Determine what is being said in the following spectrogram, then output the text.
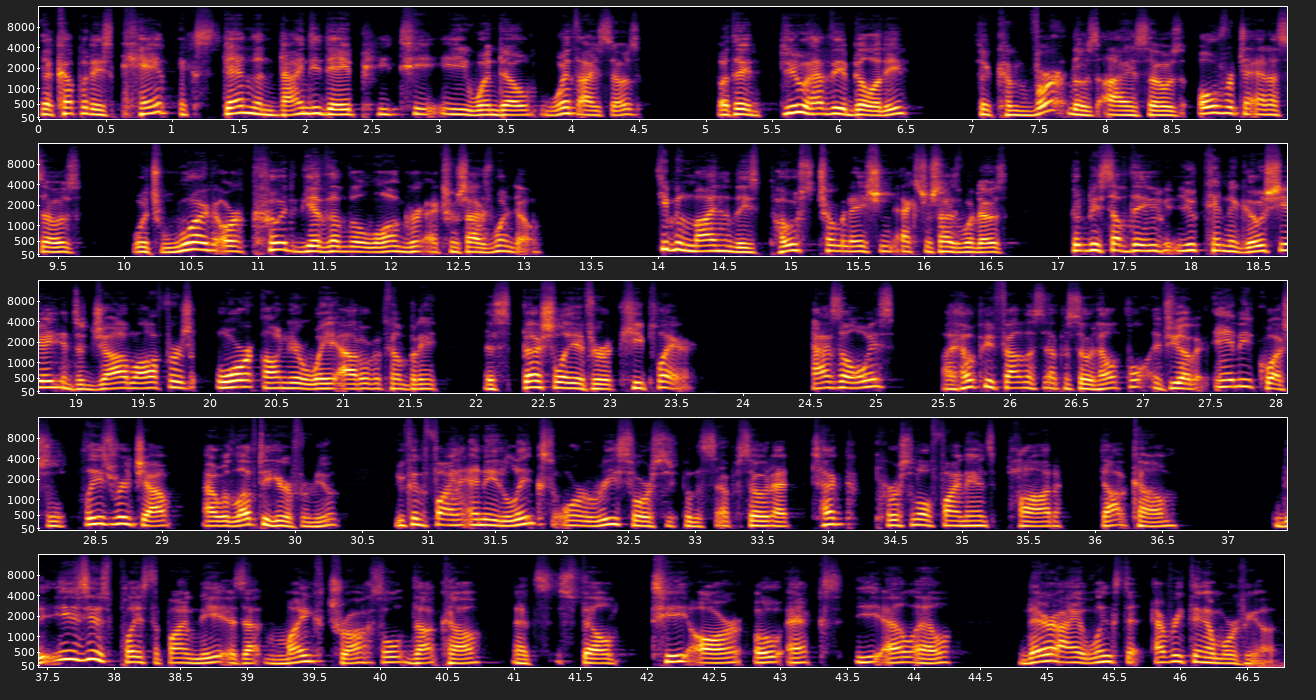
The companies can't extend the 90 day PTE window with ISOs, but they do have the ability to convert those ISOs over to NSOs, which would or could give them the longer exercise window. Keep in mind that these post termination exercise windows could be something you can negotiate into job offers or on your way out of a company, especially if you're a key player. As always, I hope you found this episode helpful. If you have any questions, please reach out. I would love to hear from you. You can find any links or resources for this episode at techpersonalfinancepod.com. The easiest place to find me is at miketroxell.com. That's spelled T R O X E L L. There I have links to everything I'm working on.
